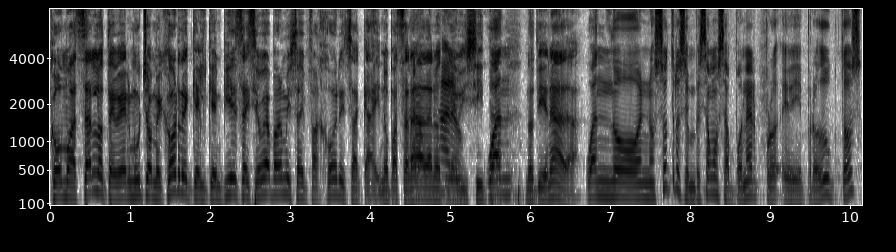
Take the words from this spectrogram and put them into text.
cómo hacerlo, te ver mucho mejor de que el que empieza y se voy a poner mis alfajores acá y no pasa nada, no claro. tiene visita, no tiene nada. Cuando nosotros empezamos a poner pro- eh, productos,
